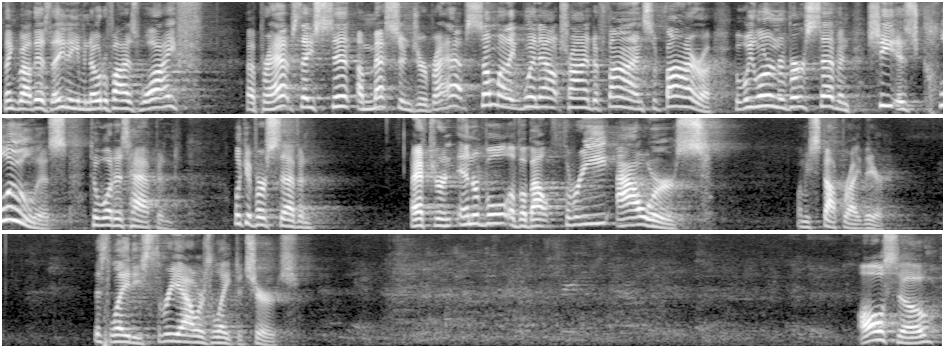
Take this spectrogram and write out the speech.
Think about this they didn't even notify his wife. Uh, perhaps they sent a messenger. Perhaps somebody went out trying to find Sapphira. But we learn in verse 7 she is clueless to what has happened. Look at verse 7. After an interval of about three hours, let me stop right there. This lady's three hours late to church. Also,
